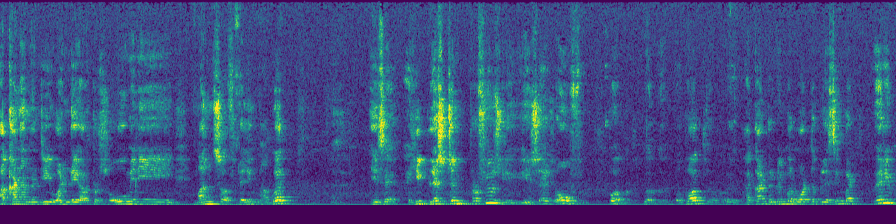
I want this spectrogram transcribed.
Akhandananji one day after so many months of telling Bhagavad, he said he blessed him profusely. He says, "Oh, what I can't remember what the blessing, but very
